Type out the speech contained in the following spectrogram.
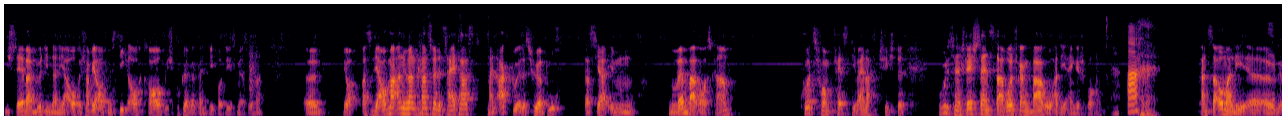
ich selber würde ihn dann ja auch, ich habe ja auf Mystique auch drauf, ich gucke ja gar keine DVDs mehr so, ne? Äh, ja, was du dir auch mal anhören kannst, wenn du Zeit hast, mein aktuelles Hörbuch, das ja im November rauskam, kurz vorm Fest, die Weihnachtsgeschichte, Gut sein, schlecht sein, Star Wolfgang Barrow hat die eingesprochen. Ach. Kannst du auch mal äh,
